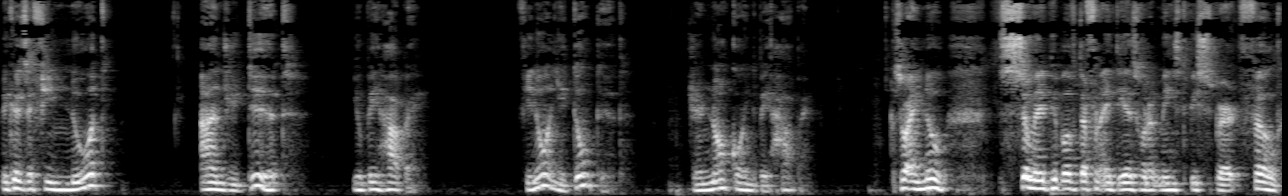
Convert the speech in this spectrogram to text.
Because if you know it and you do it, you'll be happy. If you know it and you don't do it, you're not going to be happy. So I know so many people have different ideas what it means to be spirit filled.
